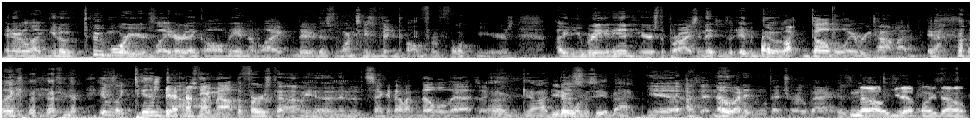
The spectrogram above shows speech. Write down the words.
and they're like, you know, two more years later, they called me, and I'm like, dude, this warranty's been gone for four years. Uh, you bring it in, here's the price, and it it would go like double every time I like. it was like ten yeah. times the amount the first time, you know, and then the second time I double that. So. Oh God, you don't want to see it back. Yeah, I said no, I didn't want that truck back. no, you definitely me. don't.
